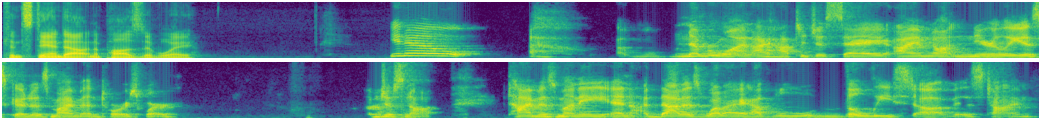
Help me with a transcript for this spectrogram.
can stand out in a positive way? You know number one, I have to just say I am not nearly as good as my mentors were. I'm just not. Time is money, and that is what I have l- the least of is time.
